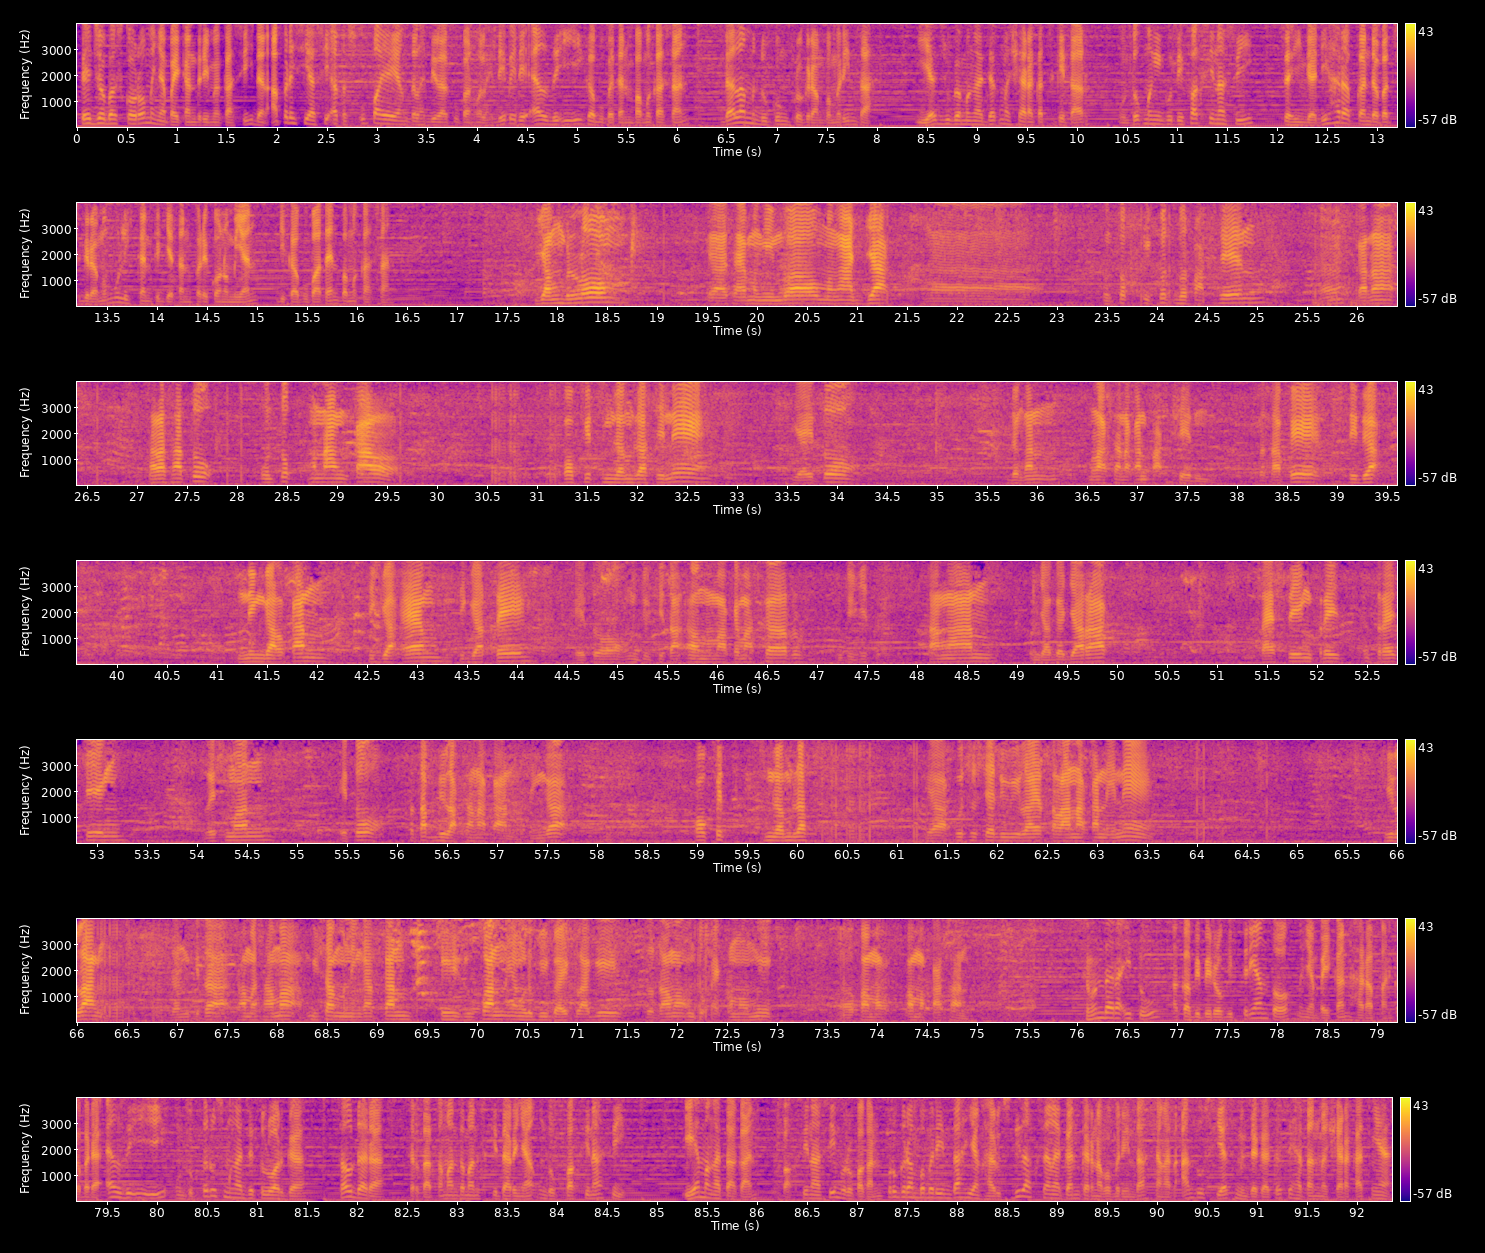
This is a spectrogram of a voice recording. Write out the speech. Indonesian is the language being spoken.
Tejo Baskoro menyampaikan terima kasih dan apresiasi atas upaya yang telah dilakukan oleh DPD LDII Kabupaten Pamekasan dalam mendukung program pemerintah. Ia juga mengajak masyarakat sekitar untuk mengikuti vaksinasi sehingga diharapkan dapat segera memulihkan kegiatan perekonomian di Kabupaten Pamekasan. Yang belum, ya saya mengimbau, mengajak untuk ikut bervaksin ya, karena salah satu untuk menangkal COVID-19 ini yaitu dengan melaksanakan vaksin. Tetapi tidak meninggalkan 3M, 3T yaitu mencuci eh, memakai masker, mencuci tangan, menjaga jarak, testing, tracing, treatment itu tetap dilaksanakan sehingga COVID-19 ya khususnya di wilayah Telanakan ini hilang dan kita sama-sama bisa meningkatkan kehidupan yang lebih baik lagi terutama untuk ekonomi eh, Pamekasan. Sementara itu, AKBP Rogip Trianto menyampaikan harapan kepada LDII untuk terus mengajak keluarga, saudara, serta teman-teman sekitarnya untuk vaksinasi. Ia mengatakan, vaksinasi merupakan program pemerintah yang harus dilaksanakan karena pemerintah sangat antusias menjaga kesehatan masyarakatnya.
